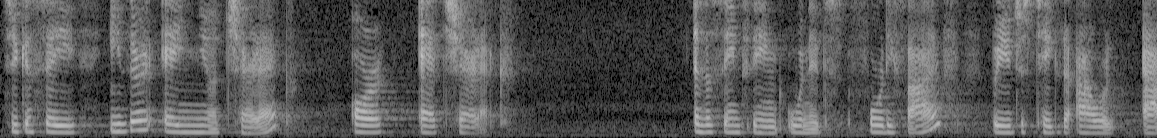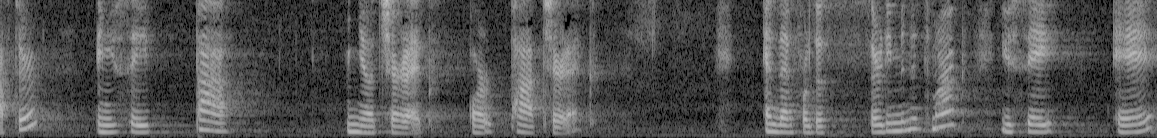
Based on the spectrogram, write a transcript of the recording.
So you can say either a një cherek or a cherek. And the same thing when it's 45, but you just take the hour after and you say pa cherek or pa cherek. And then for the 30 minutes mark, you say e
